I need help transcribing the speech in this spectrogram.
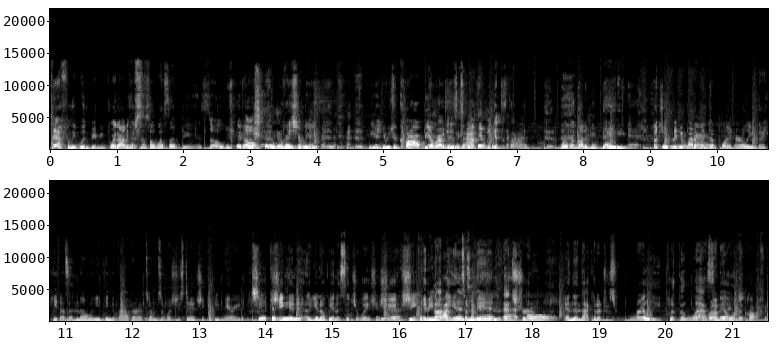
Definitely wouldn't be reported. I mean, so, so what's up then? So, you know, where should we, you, you should call me around this time so we can decide where we're going to be dating at. But you, you brought up a good point earlier that he doesn't know anything about her in terms of what she stands. She could be married. She could she be- could, uh, you know, be in a situation. Yeah, she, she could, could be not, not be into, into men. men That's true. all. And then that could have just really put the last nail in. the coffin.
